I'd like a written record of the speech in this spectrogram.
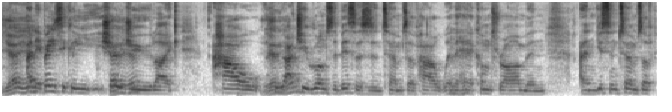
yeah, yeah. and it basically showed Yeah, yeah. you like how who actually runs the businesses in terms of how where the hair comes from and and just in terms of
